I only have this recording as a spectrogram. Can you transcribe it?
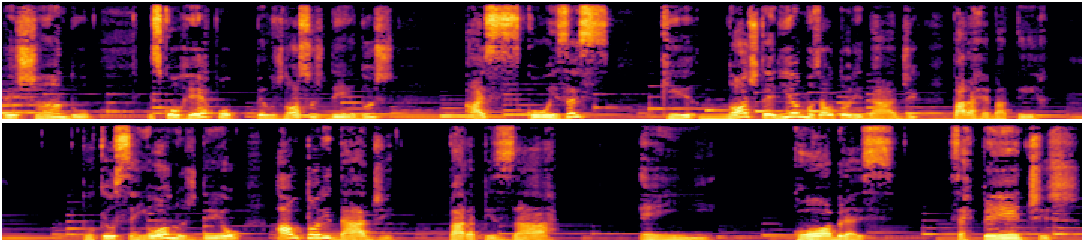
deixando escorrer por, pelos nossos dedos as coisas que nós teríamos autoridade para rebater. Porque o Senhor nos deu autoridade para pisar em cobras, serpentes.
